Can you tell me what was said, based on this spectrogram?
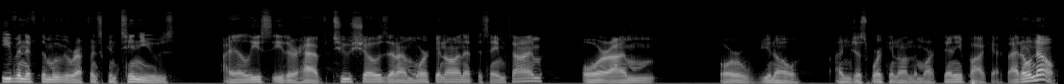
even if the movie reference continues, I at least either have two shows that I'm working on at the same time, or I'm, or, you know, I'm just working on the Marc Denney podcast. I don't know.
